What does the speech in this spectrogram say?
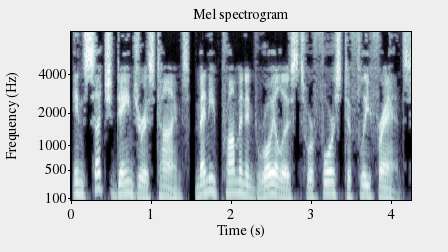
In such dangerous times, many prominent royalists were forced to flee France.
